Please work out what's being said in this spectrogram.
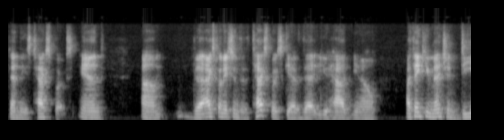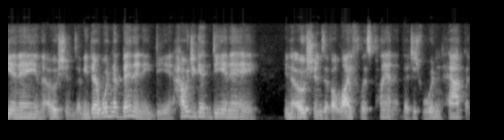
than these textbooks. And um, the explanation that the textbooks give that you had, you know, I think you mentioned DNA in the oceans. I mean, there wouldn't have been any DNA. How would you get DNA in the oceans of a lifeless planet? That just wouldn't happen.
